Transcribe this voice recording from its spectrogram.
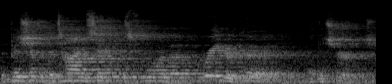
The bishop at the time said it was for the greater good of the church.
